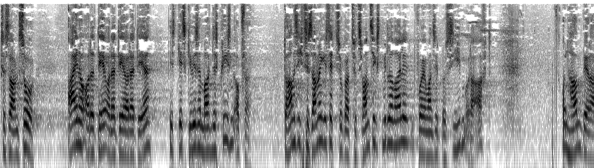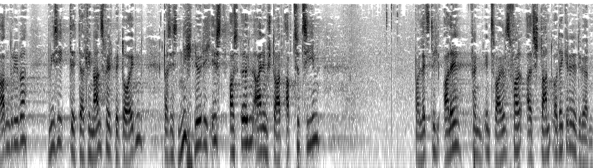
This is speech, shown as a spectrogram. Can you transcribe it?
zu sagen, so, einer oder der oder der oder der ist jetzt gewissermaßen das Krisenopfer. Da haben sie sich zusammengesetzt, sogar zu 20 mittlerweile, vorher waren sie bloß sieben oder acht, und haben beraten darüber, wie sie der Finanzwelt bedeuten, dass es nicht nötig ist, aus irgendeinem Staat abzuziehen, weil letztlich alle im Zweifelsfall als Standorte gerettet werden.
